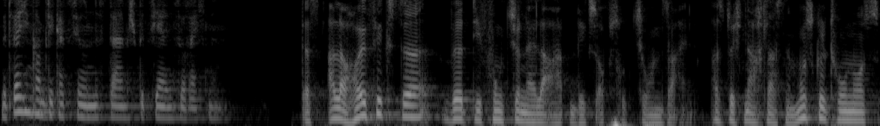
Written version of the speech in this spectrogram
Mit welchen Komplikationen ist da im Speziellen zu rechnen? Das allerhäufigste wird die funktionelle Atemwegsobstruktion sein, also durch nachlassenden Muskeltonus.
